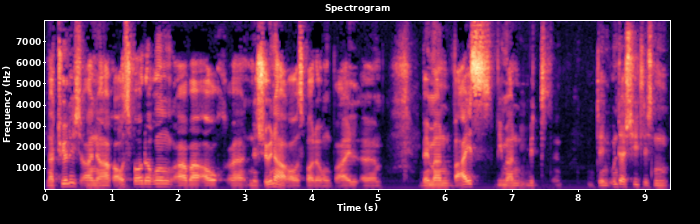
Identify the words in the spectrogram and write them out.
natürlich eine Herausforderung, aber auch äh, eine schöne Herausforderung, weil äh, wenn man weiß, wie man mit den unterschiedlichen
